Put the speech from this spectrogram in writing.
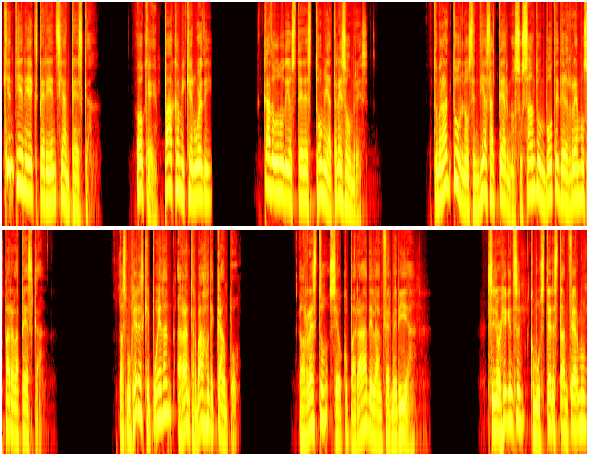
¿Quién tiene experiencia en pesca? Ok, Packham y Kenworthy. Cada uno de ustedes tome a tres hombres. Tomarán turnos en días alternos usando un bote de remos para la pesca. Las mujeres que puedan harán trabajo de campo. El resto se ocupará de la enfermería. Señor Higginson, como usted está enfermo,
